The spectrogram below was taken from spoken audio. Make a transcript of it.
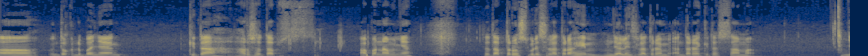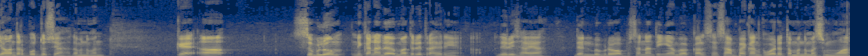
uh, untuk ke depannya kita harus tetap apa namanya tetap terus bersilaturahim, menjalin silaturahim antara kita sesama. Jangan terputus ya teman-teman. Oke, uh, sebelum ini kan ada materi terakhirnya dari saya dan beberapa pesan nantinya bakal saya sampaikan kepada teman-teman semua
